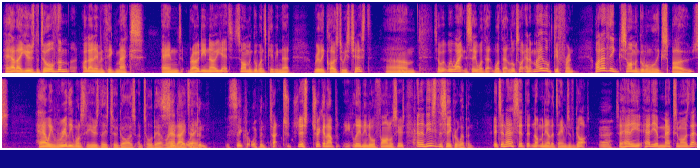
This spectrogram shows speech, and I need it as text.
how they use the two of them. I don't even think Max and Brodie know yet. Simon Goodwin's keeping that really close to his chest. Um, So we, we wait and see what that what that looks like, and it may look different. I don't think Simon Goodwin will expose how he really wants to use these two guys until about round 18 weapon. The secret weapon. t- tr- just tricking up, leading into a final series, and it is the secret weapon. It's an asset that not many other teams have got. Yeah. So how do you how do you maximise that?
